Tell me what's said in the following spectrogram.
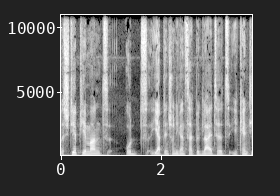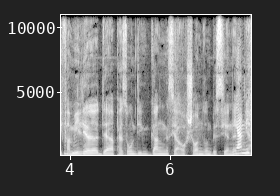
es stirbt jemand Und ihr habt den schon die ganze Zeit begleitet. Ihr kennt die Familie der Person, die gegangen ist, ja auch schon so ein bisschen. ne? Ja, nicht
